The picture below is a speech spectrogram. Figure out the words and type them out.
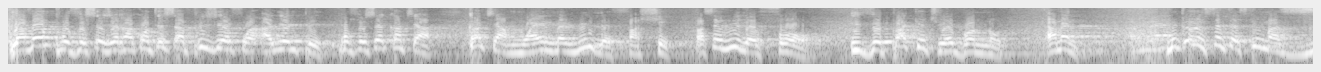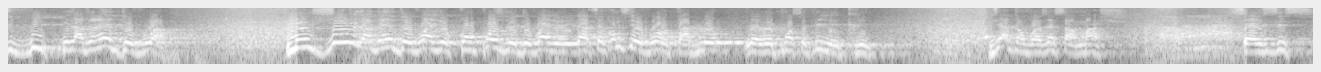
il y avait un professeur, j'ai raconté ça plusieurs fois à l'IMP. Professeur, quand il y a, quand il y a moyenne, mais lui, il est fâché. Parce que lui, il est fort. Il ne veut pas que tu aies bonne note. Amen. Mais quand le Saint-Esprit m'a zibi, il a donné un devoir. Le jour où il donné un devoir, je compose le devoir, je regarde. C'est comme si je vois au tableau les réponses et puis il écrit. Dis à ton voisin, ça marche. Ça existe.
